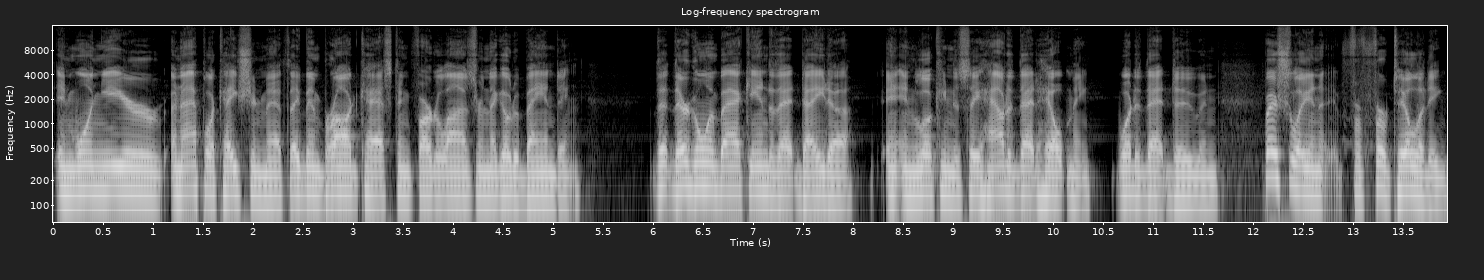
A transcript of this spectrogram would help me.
in one year an application method they've been broadcasting fertilizer and they go to banding that they're going back into that data and, and, looking to see how did that help me? What did that do? And especially in for fertility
